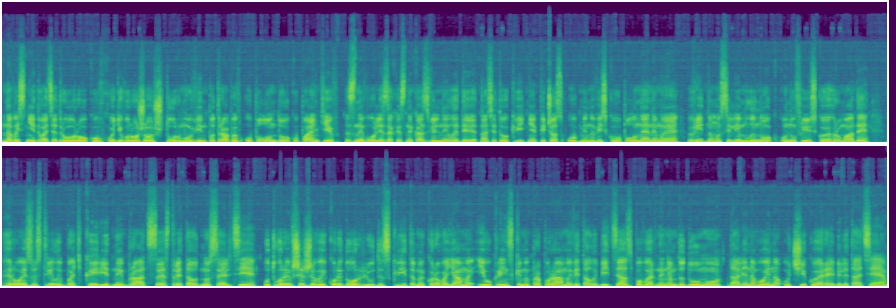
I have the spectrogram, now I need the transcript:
Навесні 22-го року в ході ворожого штурму він потрапив у полон до окупантів. З неволі захисника звільнили 19 квітня під час обміну військовополоненими. В рідному селі Млинок Онуфріївської громади герої зустріли батьки, рідний брат, сестри та односельці. Утворивши живий коридор, люди з квітами, короваями і українськими прапорами вітали бійця з поверненням додому. Далі на воїна очікує реабілітація.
